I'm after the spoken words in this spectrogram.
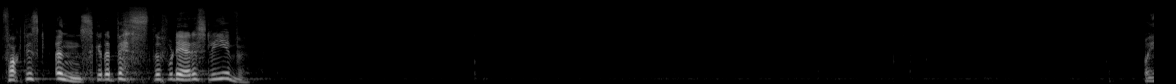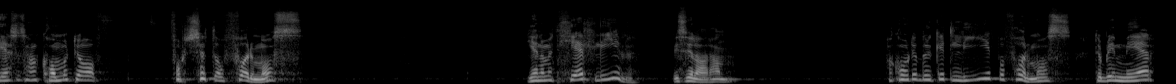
Faktisk ønsker det beste for deres liv. Og Jesus han kommer til å fortsette å forme oss gjennom et helt liv hvis vi lar han. Han kommer til å bruke et liv på å forme oss til å bli mer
